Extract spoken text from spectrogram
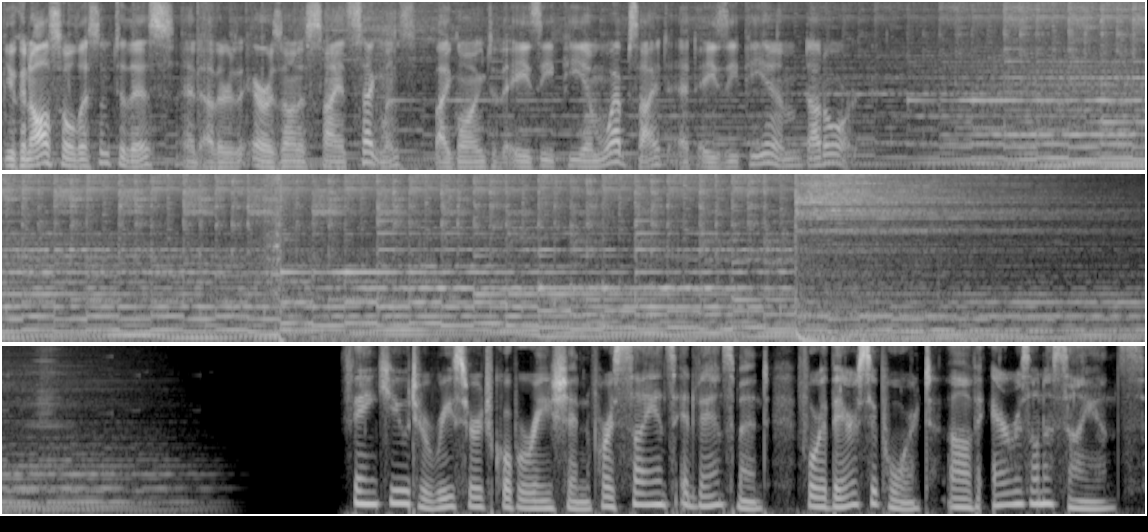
You can also listen to this and other Arizona Science segments by going to the AZPM website at azpm.org. Thank you to Research Corporation for Science Advancement for their support of Arizona Science.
